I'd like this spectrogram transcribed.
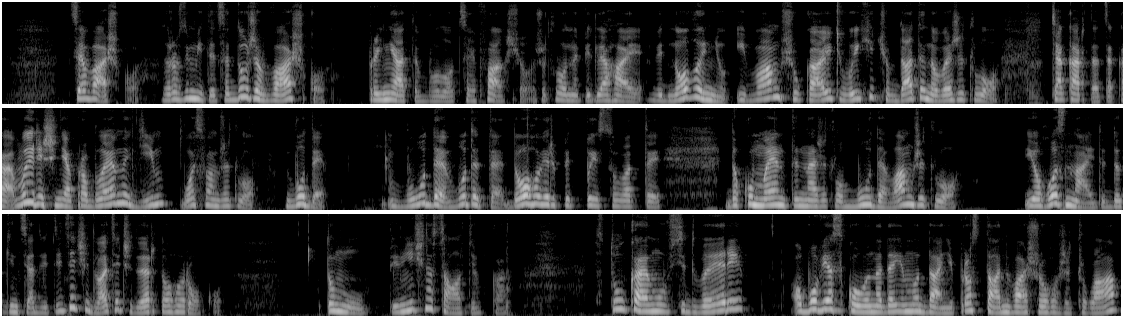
Це важко. Зрозуміти, це дуже важко прийняти було цей факт, що житло не підлягає відновленню, і вам шукають вихід, щоб дати нове житло. Ця карта це вирішення проблеми, дім, ось вам житло. Буде. Буде, будете договір підписувати, документи на житло. Буде вам житло. Його знайдуть до кінця 2024 року. Тому Північна Салтівка. Стукаємо всі двері. Обов'язково надаємо дані про стан вашого житла.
